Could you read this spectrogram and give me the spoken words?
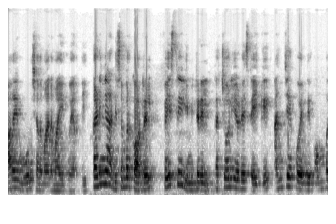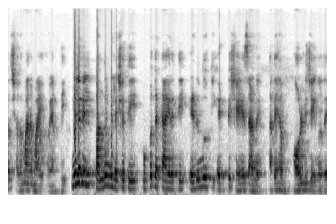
ആറ് മൂന്ന് ശതമാനമായി ഉയർത്തി. കഴിഞ്ഞ ഡിസംബർ ക്വാർട്ടറിൽ ഫേസ് ത്രീ ലിമിറ്റഡിൽ കച്ചോലിയുടെ സ്റ്റേക്ക് അഞ്ച് പോയിന്റ് ഒമ്പത് ശതമാനമായി ഉയർത്തി. നിലവിൽ പന്ത്രണ്ട് ലക്ഷത്തി മുപ്പത്തെട്ടായിരത്തി എഴുന്നൂറ്റി എട്ട് ഷെയർസ് ആണ് അദ്ദേഹം ഹോൾഡ് ചെയ്യുന്നത്.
